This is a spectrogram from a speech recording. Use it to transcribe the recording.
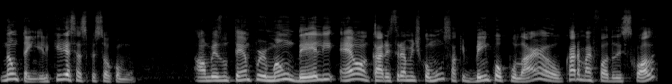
Não tem. Ele queria ser essa pessoa comum. Ao mesmo tempo, o irmão dele é um cara extremamente comum, só que bem popular, é o cara mais foda da escola.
